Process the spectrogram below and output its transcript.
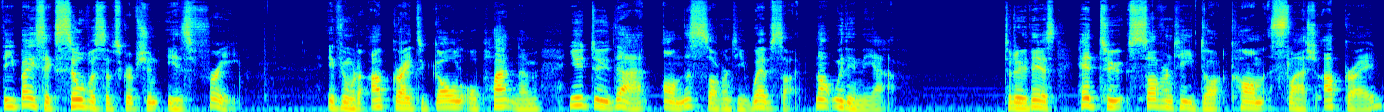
The basic Silver subscription is free. If you want to upgrade to Gold or Platinum, you do that on the Sovranti website, not within the app. To do this, head to sovranti.com slash upgrade,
